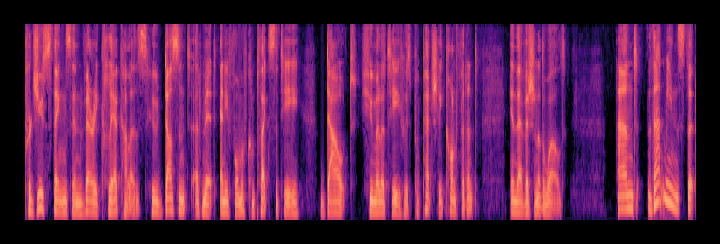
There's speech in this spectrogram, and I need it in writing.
produce things in very clear colors, who doesn't admit any form of complexity, doubt, humility, who's perpetually confident in their vision of the world. And that means that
